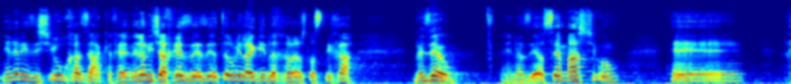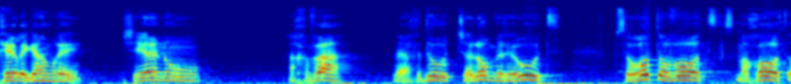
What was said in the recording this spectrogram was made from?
נראה לי זה שיעור חזק. נראה לי שאחרי זה זה יותר מלהגיד לחבר שלו סליחה. וזהו. אלא זה עושה משהו אה, אחר לגמרי. שיהיה לנו אחווה ואחדות, שלום ורעות, בשורות טובות, שמחות.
